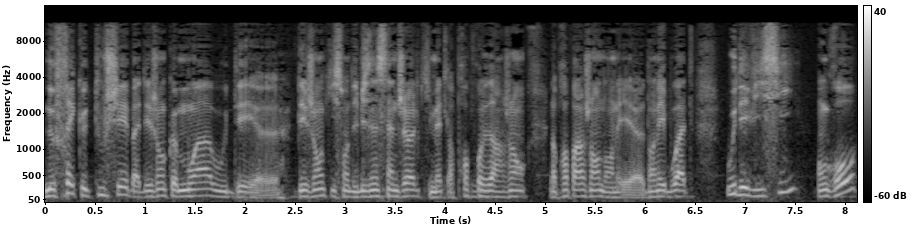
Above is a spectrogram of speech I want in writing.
ne ferait que toucher bah, des gens comme moi ou des, des gens qui sont des business angels qui mettent leur propre argent, leur propre argent dans les dans les boîtes ou des VC, en gros,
